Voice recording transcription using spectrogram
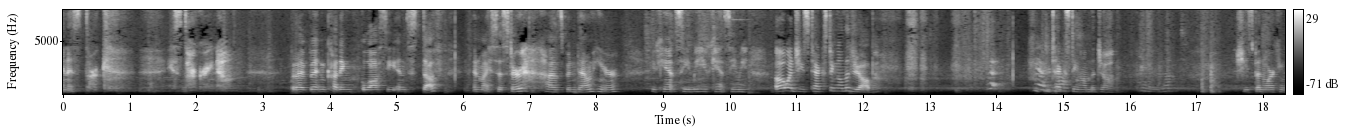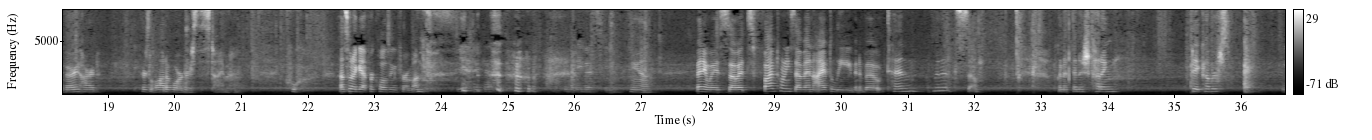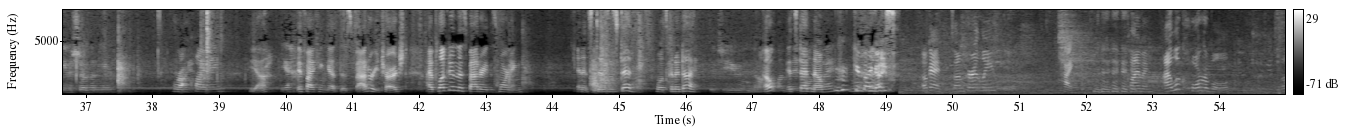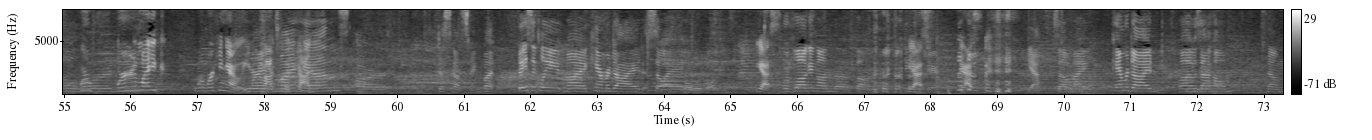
And it's dark. It's dark right now. But I've been cutting glossy and stuff and my sister has been down here. You can't see me, you can't see me. Oh, and she's texting on the job. texting on the job. She's been working very hard. There's a lot of orders this time. Whew. That's what I get for closing for a month. yeah, I guess. Everybody missed you. Yeah. But anyways, so it's 5.27. I have to leave in about 10 minutes, so I'm gonna finish cutting date covers. You gonna show them you rock climbing? Yeah. Yeah. If I can get this battery charged. I plugged in this battery this morning and it says it's dead. Well, it's gonna die. Did you not Oh, it's it dead now. Goodbye, guys. Okay, so I'm currently Hi. climbing. I look horrible. Oh, We're, Lord. we're like, we're working out. You're my, allowed to my look bad. hands are disgusting. But basically, my camera died, so I Oh, we're vlogging. Yes. we're vlogging on the phone. Yes. Easier. yes. Yeah. So my camera died while I was at home. No.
